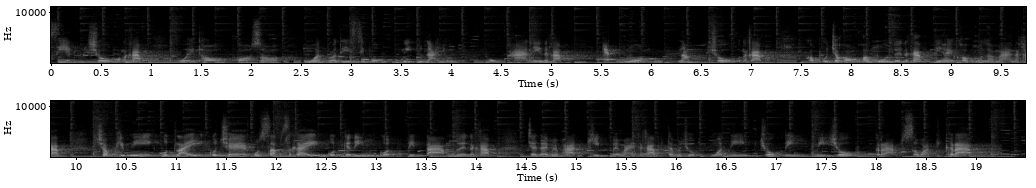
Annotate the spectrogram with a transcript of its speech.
เสี่ยงโชคนะครับหวยทอกสงวดวันที่ 16 มิถุนายน 65 นี้นะครับ แอดม่วงนำโชคนะครับ ขอบคุณเจ้าของข้อมูลด้วยนะครับ ที่ให้ข้อมูลเรามานะครับ ชอบคลิปนี้กดไลค์ กดแชร์ กด Subscribe กดกระดิ่ง กดติดตามด้วยนะครับ จะได้ไม่พลาดคลิปใหม่ๆนะครับ ท่านผู้ชมงวดนี้โชคดี มีโชค กราบสวัสดีครับ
